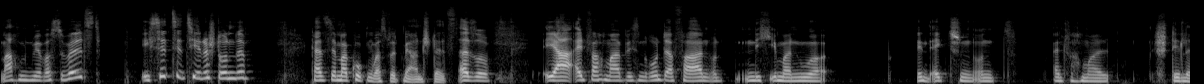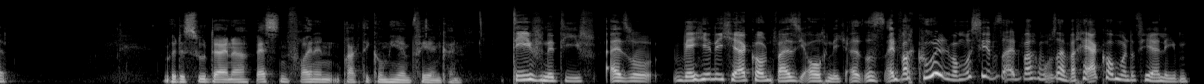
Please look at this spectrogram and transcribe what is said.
mach mit mir, was du willst. Ich sitze jetzt hier eine Stunde, kannst ja mal gucken, was du mit mir anstellst. Also ja, einfach mal ein bisschen runterfahren und nicht immer nur in Action und einfach mal Stille. Würdest du deiner besten Freundin ein Praktikum hier empfehlen können? Definitiv. Also, wer hier nicht herkommt, weiß ich auch nicht. Also, es ist einfach cool. Man muss hier das einfach, man muss einfach herkommen und das hier erleben.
